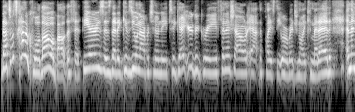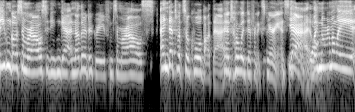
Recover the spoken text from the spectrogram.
That's what's kind of cool though about the fifth years is that it gives you an opportunity to get your degree, finish out at the place that you originally committed, and then you can go somewhere else and you can get another degree from somewhere else. And that's what's so cool about that. And a totally different experience. Yeah, yeah. Like normally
